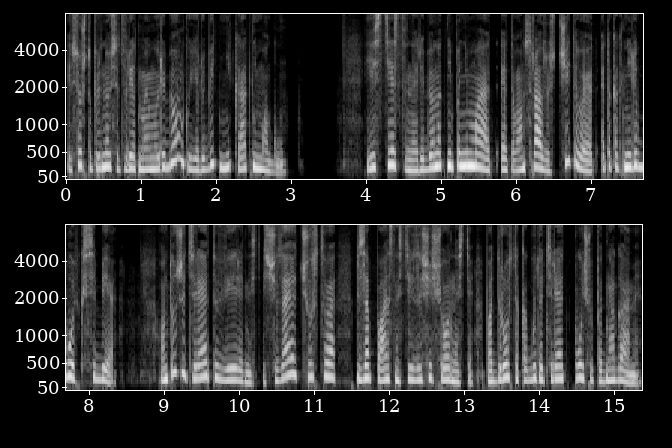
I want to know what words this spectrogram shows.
и все, что приносит вред моему ребенку, я любить никак не могу. Естественно, ребенок не понимает этого, он сразу считывает это как нелюбовь к себе, он тут же теряет уверенность, исчезает чувство безопасности и защищенности. Подросток как будто теряет почву под ногами.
